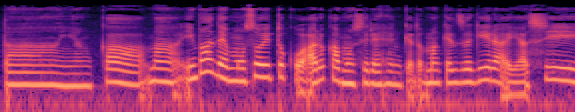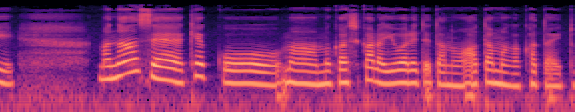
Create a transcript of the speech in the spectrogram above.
たんやんか。まあ、今でもそういうとこあるかもしれへんけど、負けず嫌いやし、まあ、なんせ結構、まあ、昔から言われてたのは頭が固いと。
